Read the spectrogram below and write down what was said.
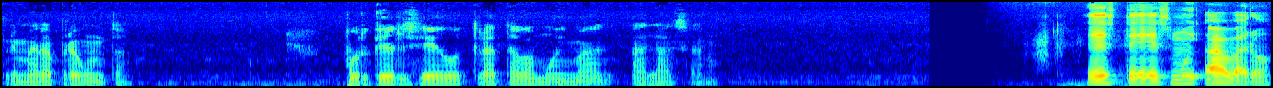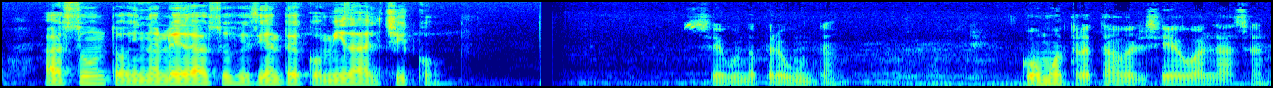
Primera pregunta. ¿Por qué el ciego trataba muy mal a Lázaro? Este es muy avaro, asunto, y no le da suficiente comida al chico. Segunda pregunta. ¿Cómo trataba el ciego a Lázaro?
